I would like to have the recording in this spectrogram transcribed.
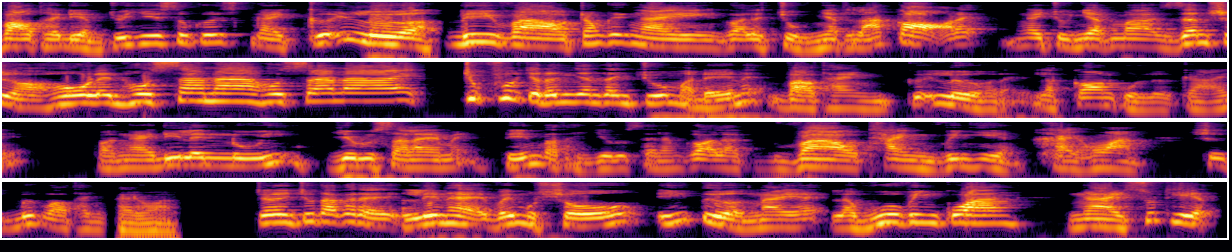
vào thời điểm Chúa Giêsu Christ ngày cưỡi lừa đi vào trong cái ngày gọi là chủ nhật lá cọ đấy, ngày chủ nhật mà dân sự họ hô lên Hosanna, Hosanna ấy, chúc phước cho đấng nhân danh Chúa mà đến ấy, vào thành cưỡi lừa đấy là con của lừa cái ấy. và ngài đi lên núi Jerusalem ấy, tiến vào thành Jerusalem gọi là vào thành vinh hiển, khải hoàn, sự bước vào thành khải hoàn. Cho nên chúng ta có thể liên hệ với một số ý tưởng này ấy, là vua vinh quang, ngài xuất hiện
